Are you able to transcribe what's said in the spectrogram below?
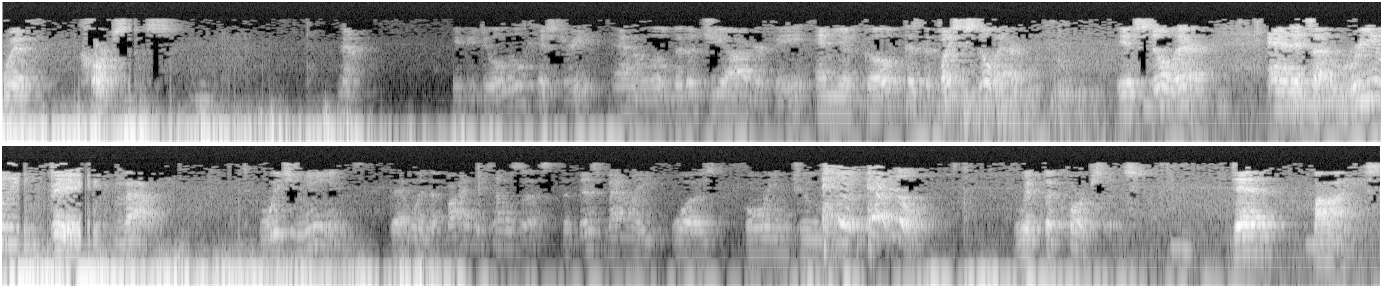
with corpses. Now, if you do a little history and a little bit of geography, and you go, because the place is still there, it's still there, and it's a really big valley, which means that when the Bible tells us that this valley was going to be filled with the corpses, dead bodies,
